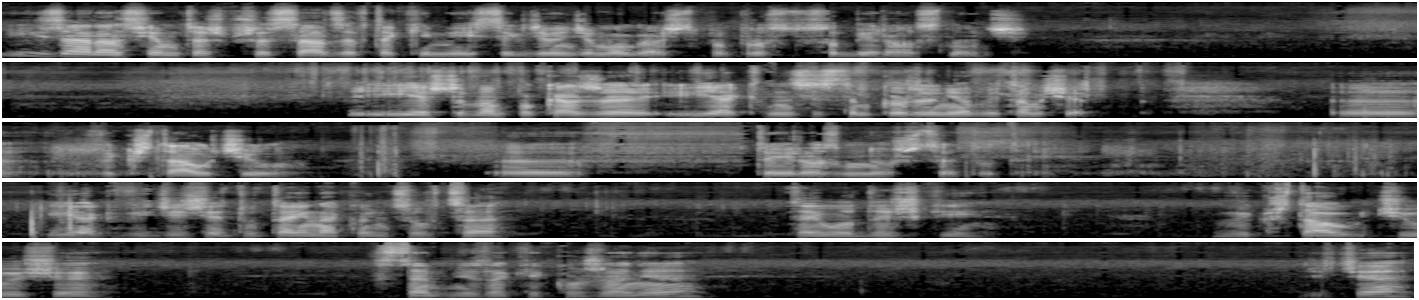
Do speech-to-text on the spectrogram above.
i zaraz ją też przesadzę w takie miejsce, gdzie będzie mogła po prostu sobie rosnąć. I jeszcze Wam pokażę, jak ten system korzeniowy tam się e, wykształcił e, w tej rozmnóżce tutaj. I jak widzicie tutaj na końcówce tej łodyżki wykształciły się wstępnie takie korzenie. Widzicie?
